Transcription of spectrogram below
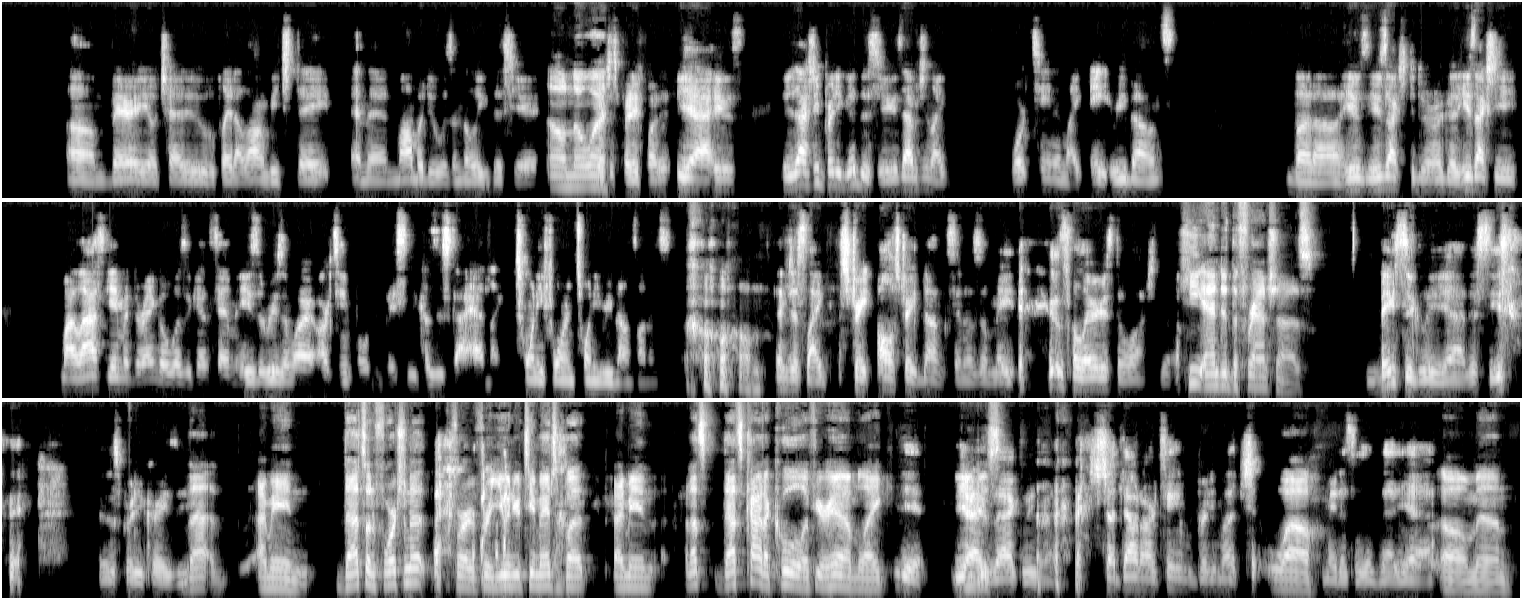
Um, Barry Ochedu, who played at Long Beach State, and then Mamadou was in the league this year. Oh no way! Which is pretty funny. Yeah, he was he was actually pretty good this year. He was averaging like 14 and like eight rebounds. But uh, he was he was actually doing really good. He's actually my last game at Durango was against him, and he's the reason why our team folded basically because this guy had like 24 and 20 rebounds on us, oh. and just like straight all straight dunks, and it was a mate. it was hilarious to watch. Though. He ended the franchise. Basically, yeah, this season it was pretty crazy. That I mean, that's unfortunate for for you and your teammates, but I mean, that's that's kind of cool if you're him. Like, yeah, yeah, just... exactly. Shut down our team pretty much. Wow, made us look bad. Yeah. Oh man.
